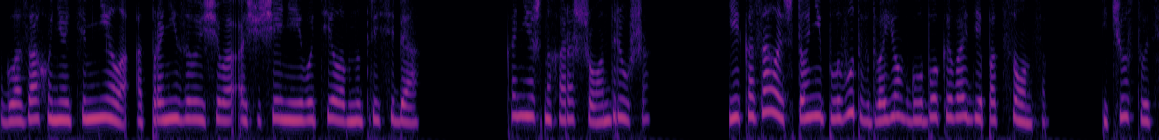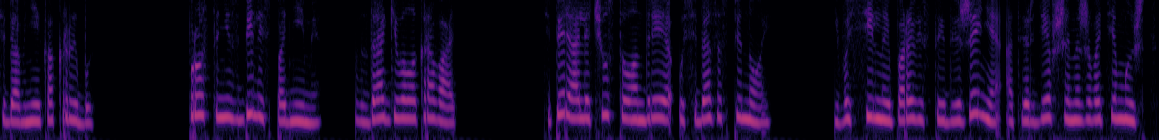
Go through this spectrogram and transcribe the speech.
в глазах у нее темнело от пронизывающего ощущения его тела внутри себя. Конечно, хорошо, Андрюша. Ей казалось, что они плывут вдвоем в глубокой воде под солнцем и чувствуют себя в ней как рыбы. Просто не сбились под ними, вздрагивала кровать. Теперь Аля чувствовала Андрея у себя за спиной. Его сильные порывистые движения, отвердевшие на животе мышцы.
